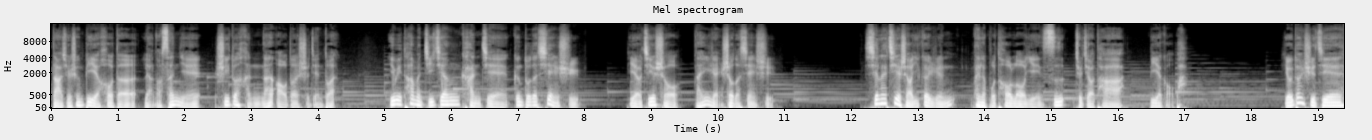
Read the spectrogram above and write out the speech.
大学生毕业后的两到三年是一段很难熬的时间段，因为他们即将看见更多的现实，也要接受难以忍受的现实。先来介绍一个人，为了不透露隐私，就叫他毕业狗吧。有段时间，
